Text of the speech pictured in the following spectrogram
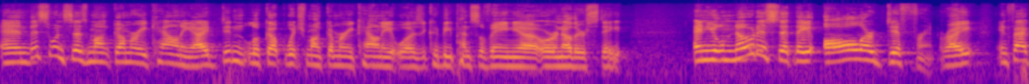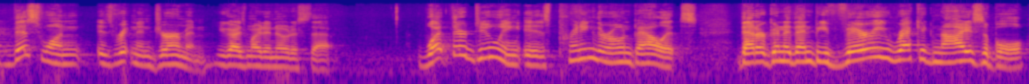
And this one says Montgomery County. I didn't look up which Montgomery County it was. It could be Pennsylvania or another state. And you'll notice that they all are different, right? In fact, this one is written in German. You guys might have noticed that. What they're doing is printing their own ballots that are going to then be very recognizable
